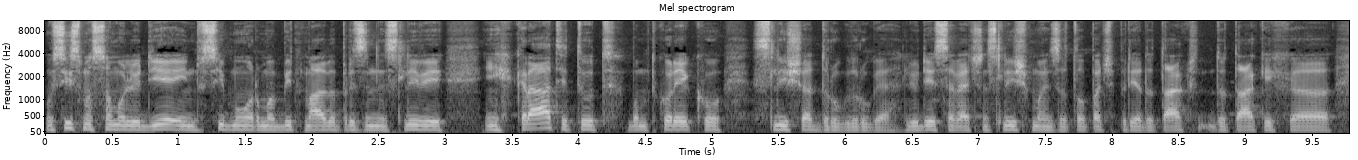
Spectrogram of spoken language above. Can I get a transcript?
Vsi smo samo ljudje in vsi moramo biti malo prizanesljivi in hkrati tudi, bom tako rekel, slišati drug druge. Ljudje se več ne slišimo in zato pač pride do, tak, do takih uh,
